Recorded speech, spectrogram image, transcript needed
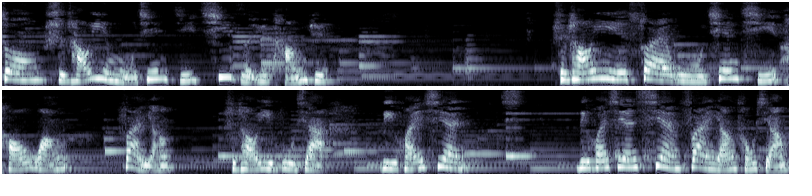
送史朝义母亲及妻子于唐军。史朝义率五千骑逃亡范阳，史朝义部下李怀宪李怀仙献范阳投降，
